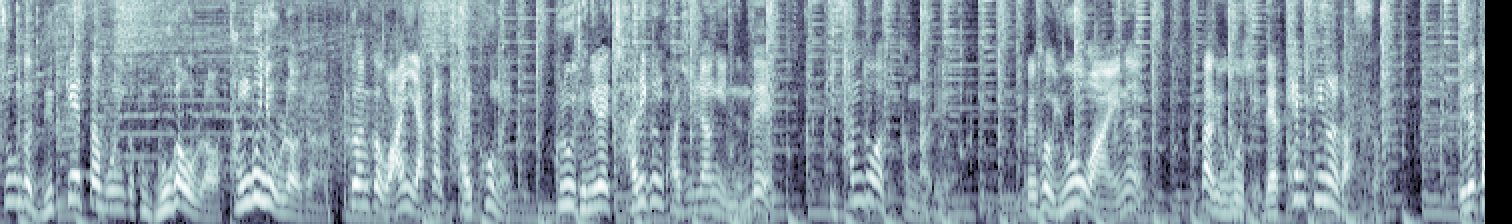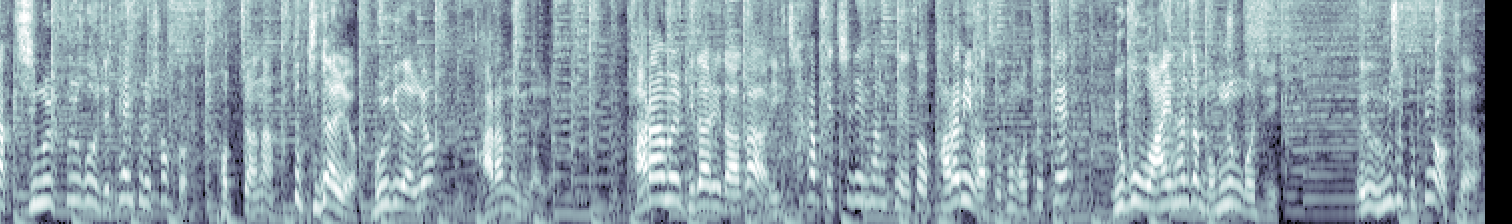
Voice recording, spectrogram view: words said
조금 더 늦게 했다 보니까 그럼 뭐가 올라와? 당분이 올라오잖아. 그러니까 와인이 약간 달콤해. 그리고 굉장히 잘 익은 과실량이 있는데 이 산도가 좋단 말이에요. 그래서 요 와인은 딱 요거지. 내가 캠핑을 갔어. 이제 딱 짐을 풀고 이제 텐트를 쳤어. 덥잖아. 또 기다려. 뭘 기다려? 바람을 기다려. 바람을 기다리다가 이 차갑게 칠린 상태에서 바람이 왔어. 그럼 어떻게? 요거 와인 한 잔 먹는 거지. 음식도 필요 없어요.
